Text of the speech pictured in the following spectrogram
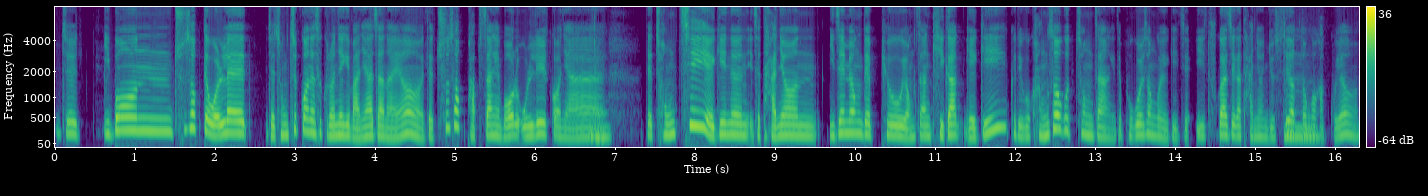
이제 이번 추석 때 원래 이제 정치권에서 그런 얘기 많이 하잖아요. 이제 추석 밥상에 뭘 올릴 거냐. 네. 근데 정치 얘기는 이제 단연 이재명 대표 영장 기각 얘기 그리고 강서구청장 이제 보궐선거 얘기 이제 이 두 가지가 단연 뉴스였던 음. 것 같고요.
